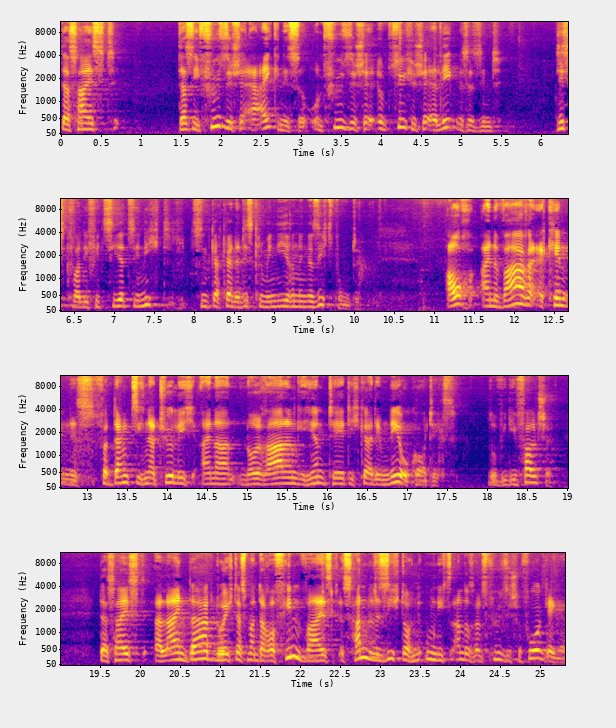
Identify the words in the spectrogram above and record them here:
Das heißt, dass sie physische Ereignisse und physische, äh, psychische Erlebnisse sind, disqualifiziert sie nicht, das sind gar keine diskriminierenden Gesichtspunkte. Auch eine wahre Erkenntnis verdankt sich natürlich einer neuralen Gehirntätigkeit im Neokortex, so wie die falsche. Das heißt, allein dadurch, dass man darauf hinweist, es handele sich doch um nichts anderes als physische Vorgänge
